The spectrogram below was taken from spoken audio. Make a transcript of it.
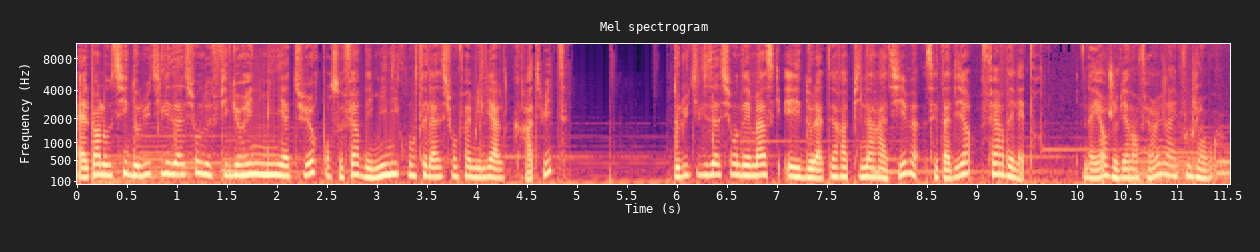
Elle parle aussi de l'utilisation de figurines miniatures pour se faire des mini-constellations familiales gratuites, de l'utilisation des masques et de la thérapie narrative, c'est-à-dire faire des lettres. D'ailleurs, je viens d'en faire une, là, il faut que je l'envoie.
